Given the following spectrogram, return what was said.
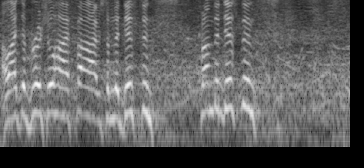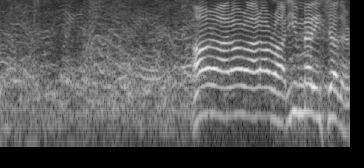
I like the virtual high fives from the distance. From the distance. All right, all right, all right. You've met each other.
